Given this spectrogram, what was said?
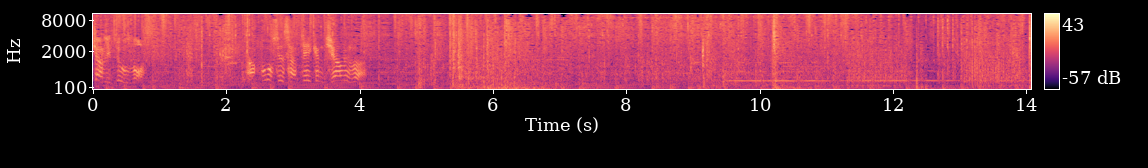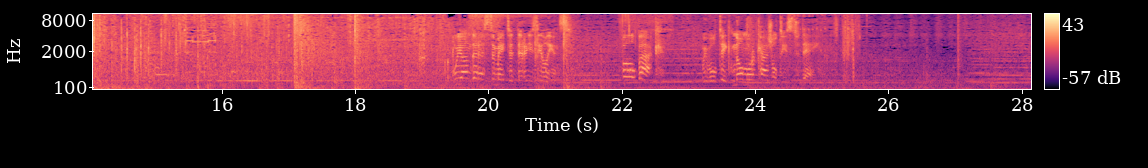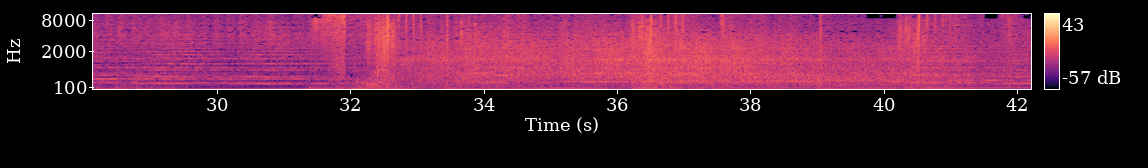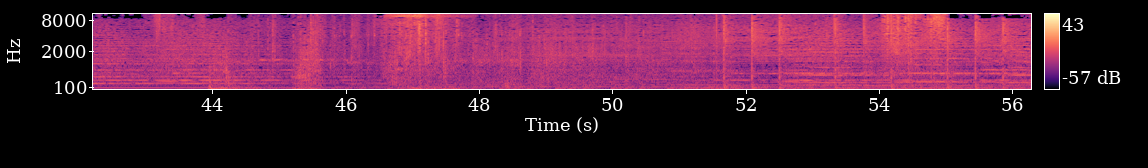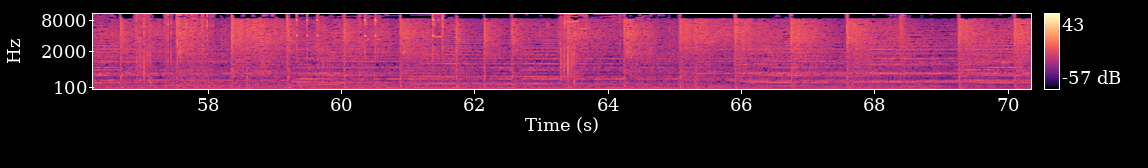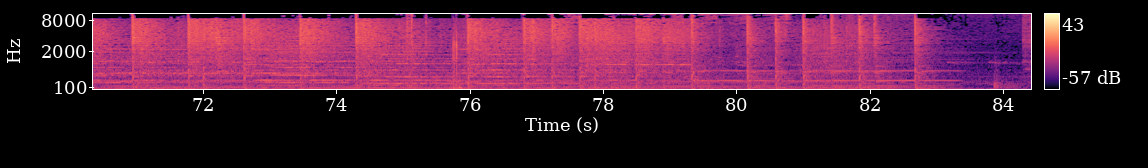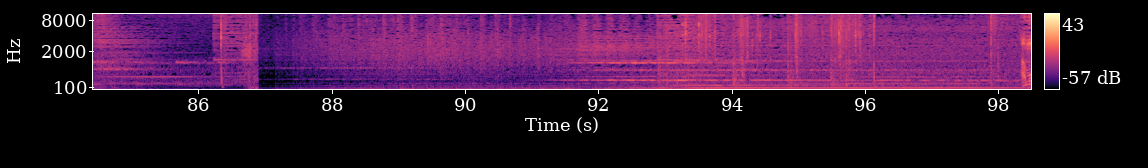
Charlie 2 lost. Our forces have taken Charlie 1. We underestimated their resilience. Fall back. We will take no more casualties today.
